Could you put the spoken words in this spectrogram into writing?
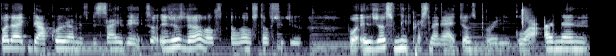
but like the aquarium is beside it so it's just a lot of, a lot of stuff to do but it's just me personally i just barely go out and then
